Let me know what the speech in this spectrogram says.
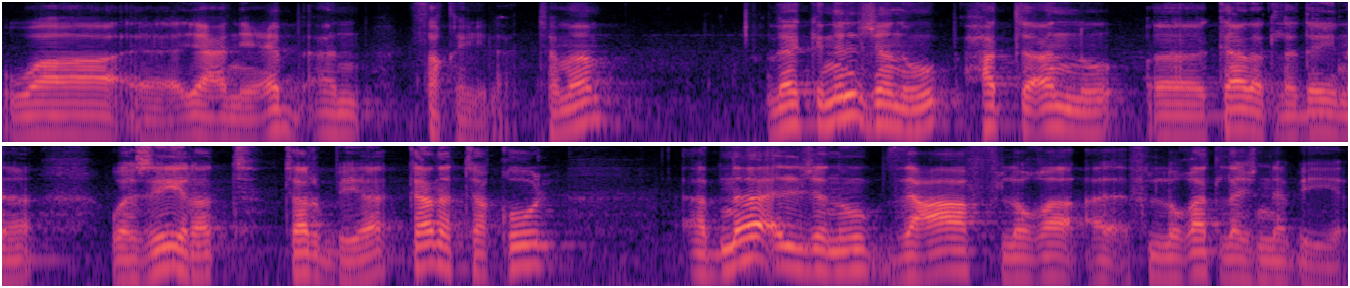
ويعني عبئا ثقيلا؟ تمام؟ لكن الجنوب حتى أنه آه، كانت لدينا وزيرة تربية كانت تقول أبناء الجنوب ضعاف لغة في اللغات الأجنبية.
